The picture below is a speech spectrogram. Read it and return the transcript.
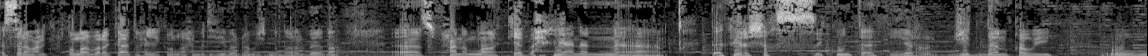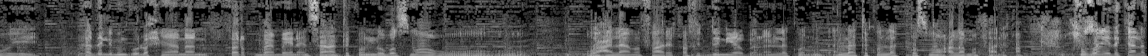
السلام عليكم ورحمة الله وبركاته. حياكم الله أحبتي في برنامج النظارة البيضاء. آه سبحان الله كيف أحيانا آه تأثير الشخص يكون تأثير جدا قوي وهذا اللي بنقوله أحيانا فرق بين إنسان أن تكون له بصمة و... وعلامة فارقة في الدنيا وبين أن, لكون أن لا تكون لك بصمة وعلامة فارقة. خصوصا إذا كانت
